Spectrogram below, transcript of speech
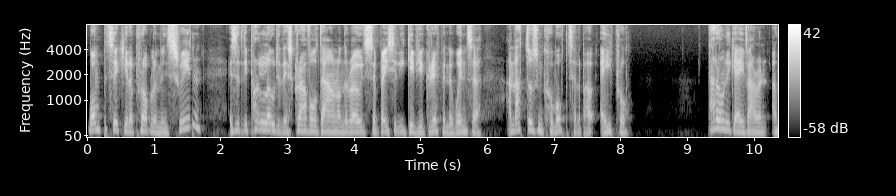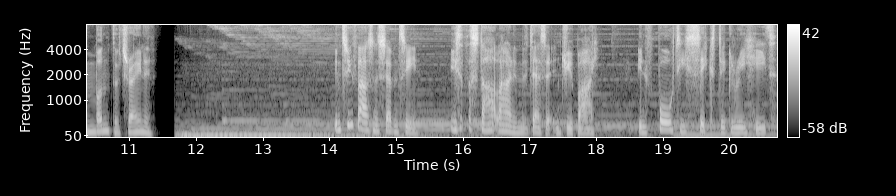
One particular problem in Sweden is that they put a load of this gravel down on the roads to basically give you grip in the winter, and that doesn't come up till about April. That only gave Aaron a month of training. In 2017, he's at the start line in the desert in Dubai in 46 degree heat.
